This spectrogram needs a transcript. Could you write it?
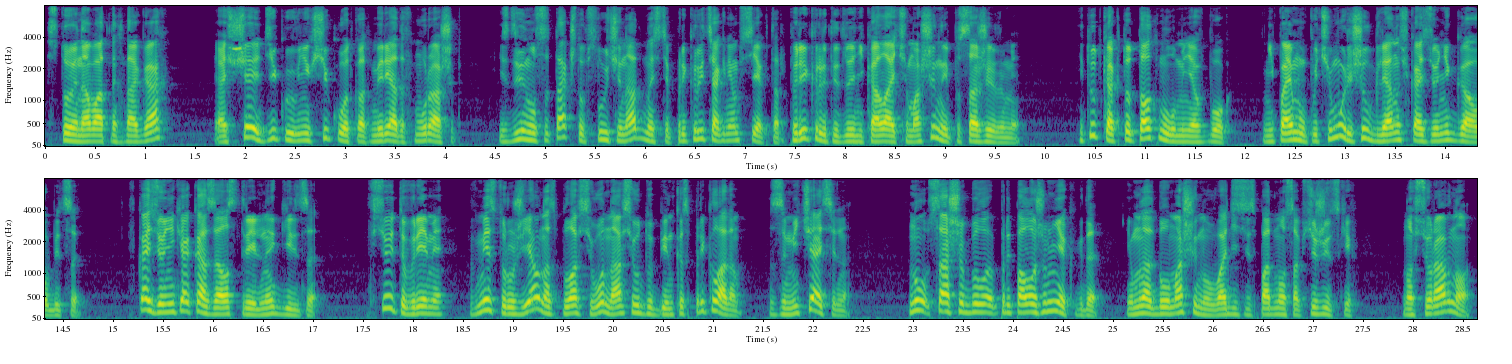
Стоя на ватных ногах, и ощущаю дикую в них щекотку от мириадов мурашек, и сдвинулся так, чтобы в случае надобности прикрыть огнем сектор, перекрытый для Николаевича машиной и пассажирами. И тут как кто-то толкнул меня в бок. Не пойму почему, решил глянуть в казенник гаубицы. В казеннике оказалась стрельная гильза. Все это время вместо ружья у нас была всего-навсего дубинка с прикладом. Замечательно. Ну, Саше было, предположим, некогда. Ему надо было машину уводить из-под носа общежитских. Но все равно.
